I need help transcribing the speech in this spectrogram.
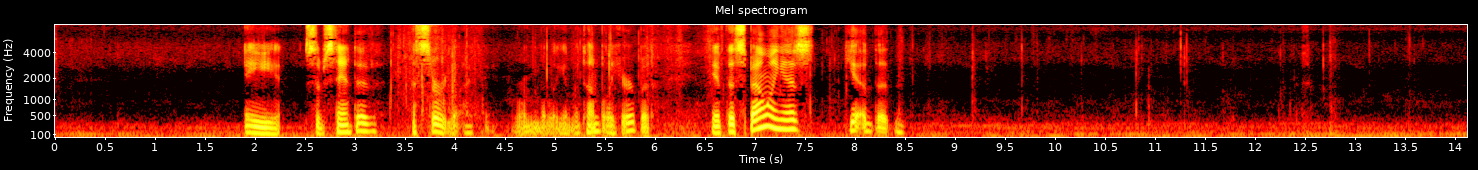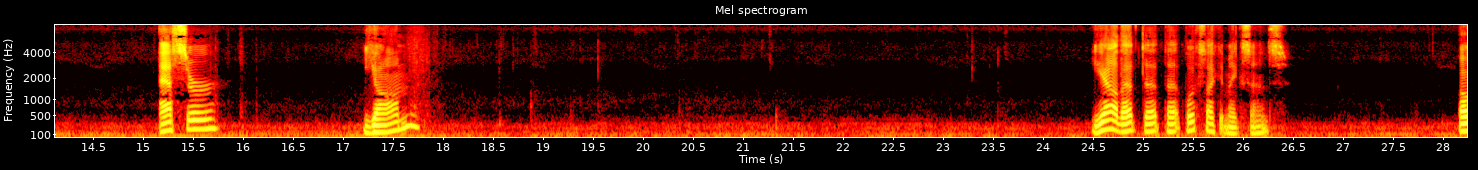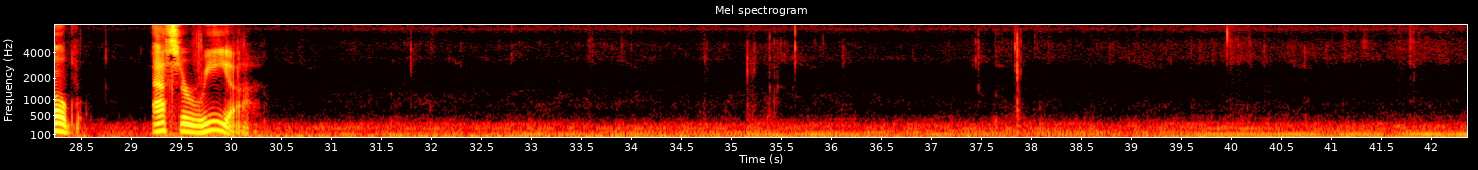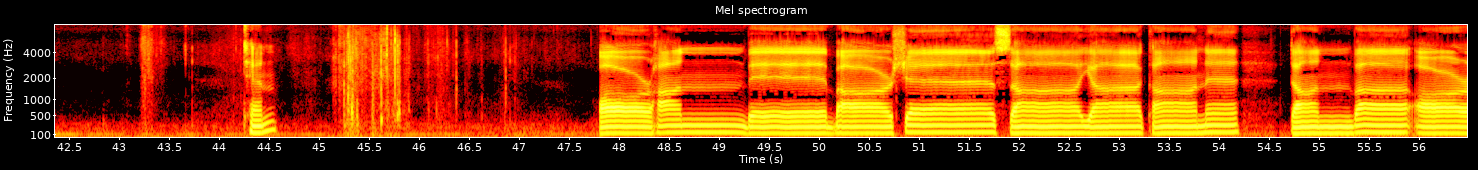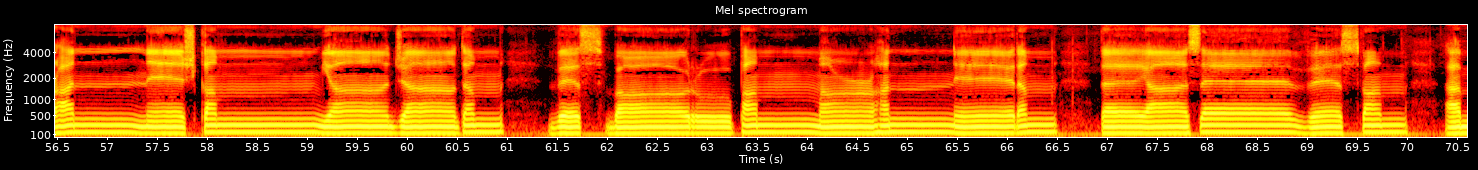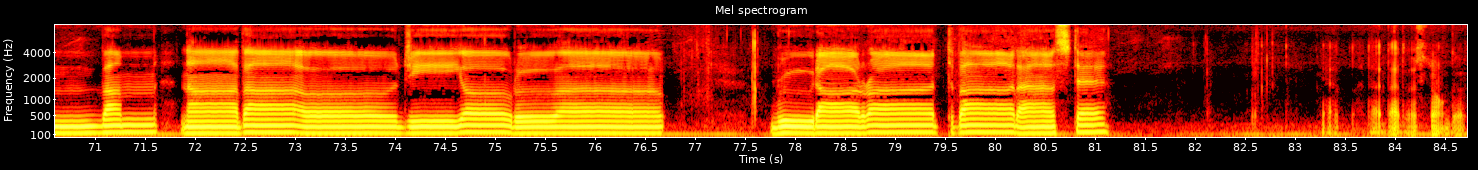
a substantive Assyria. I think rumbly in the tumbly here, but if the spelling is yeah the Esser Yam Yeah, that, that, that looks like it makes sense. Oh, Assyria. Ten. Arhan be barshe sayakane danva arhan nishkam yajatam visvarupam arhan nidam dayase visvam Abam Nava Ojiyorua Rudaratvadaste. Yeah, that, that, that's not good.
